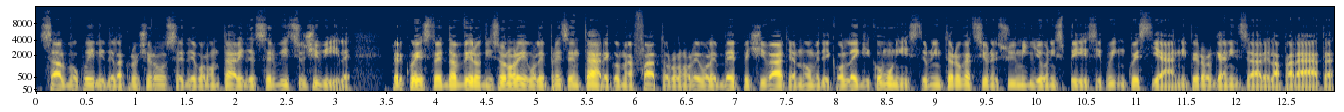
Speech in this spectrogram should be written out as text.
salvo quelli della Croce Rossa e dei volontari del servizio civile. Per questo è davvero disonorevole presentare, come ha fatto l'onorevole Beppe Civati a nome dei colleghi comunisti, un'interrogazione sui milioni spesi in questi anni per organizzare la parata.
